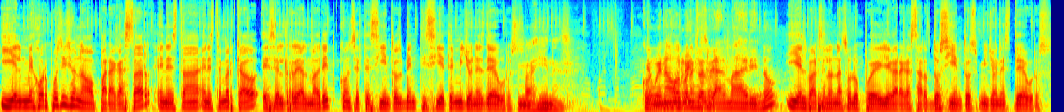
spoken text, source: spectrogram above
y el mejor posicionado para gastar en, esta, en este mercado es el Real Madrid con 727 millones de euros. Imagínense. Qué Con buen muy buena ahorrito el. Real Madrid, ¿no? Y el Barcelona solo puede llegar a gastar 200 millones de euros.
